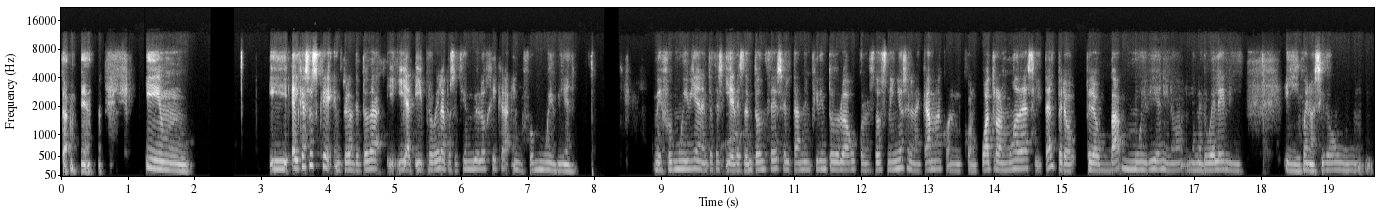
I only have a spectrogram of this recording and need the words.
también. Y, y el caso es que durante toda, y, probé la posición biológica y me fue muy bien. Me fue muy bien, entonces, y desde entonces el tandem feeding todo lo hago con los dos niños en la cama, con, cuatro almohadas y tal, pero, pero va muy bien y no, no me duele ni, y bueno, ha sido un,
